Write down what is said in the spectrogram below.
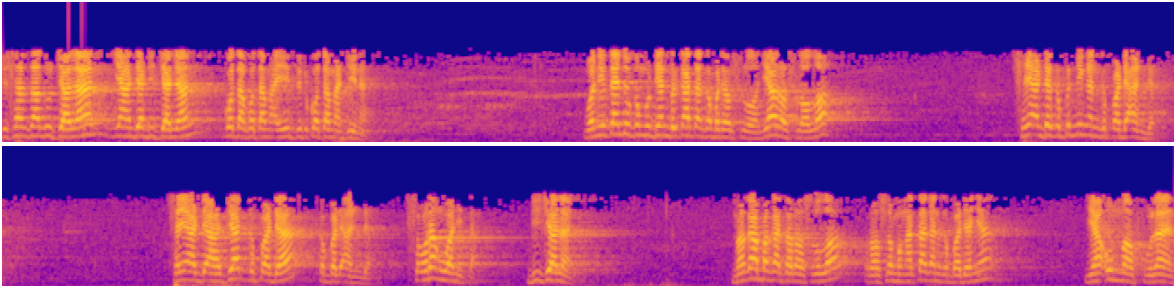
Di salah satu jalan yang ada di jalan kota-kota Madinah, di kota Madinah. Wanita itu kemudian berkata kepada Rasulullah, "Ya Rasulullah, saya ada kepentingan kepada Anda. Saya ada hajat kepada kepada Anda." Seorang wanita di jalan Maka apa kata Rasulullah? Rasul mengatakan kepadanya, Ya umma fulan,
